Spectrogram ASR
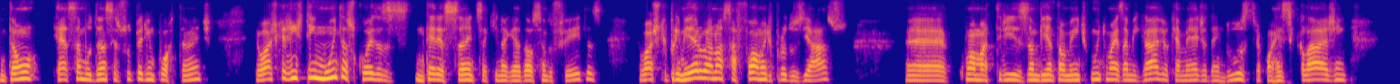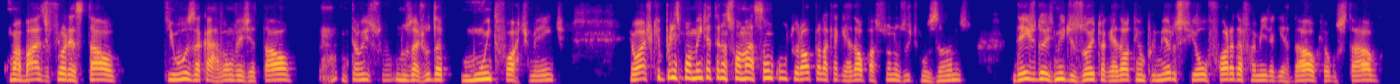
Então, essa mudança é super importante. Eu acho que a gente tem muitas coisas interessantes aqui na Gerdau sendo feitas. Eu acho que primeiro é a nossa forma de produzir aço, é, com uma matriz ambientalmente muito mais amigável que a média da indústria, com a reciclagem, com uma base florestal que usa carvão vegetal. Então, isso nos ajuda muito fortemente. Eu acho que principalmente a transformação cultural pela que a Gerdau passou nos últimos anos. Desde 2018, a Gerdau tem o primeiro CEO fora da família Gerdau, que é o Gustavo,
